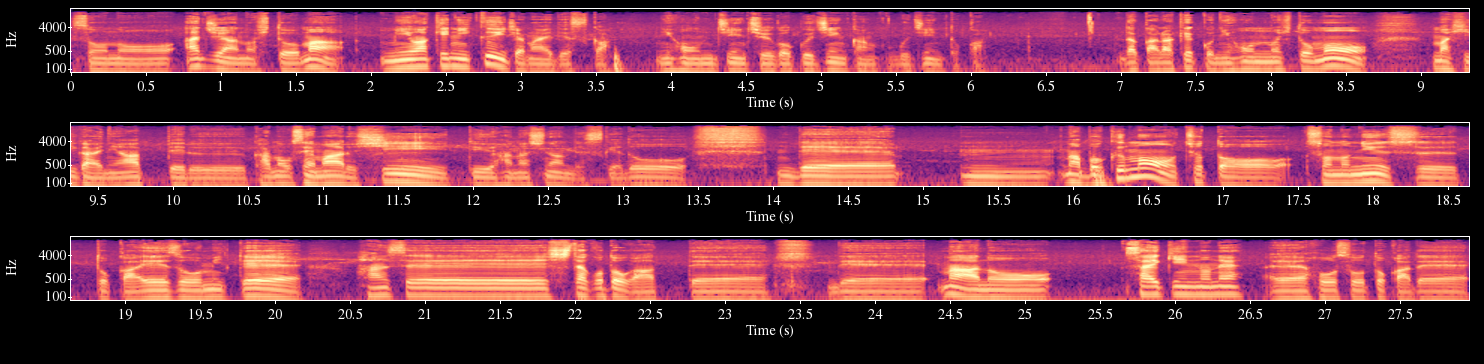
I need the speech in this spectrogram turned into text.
そのアジアの人まあ見分けにくいじゃないですか。日本人中国人韓国人とか。だから結構日本の人も、まあ、被害に遭ってる可能性もあるしっていう話なんですけどでうんまあ僕もちょっとそのニュースとか映像を見て反省したことがあってでまああの最近のね、えー放送とかで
